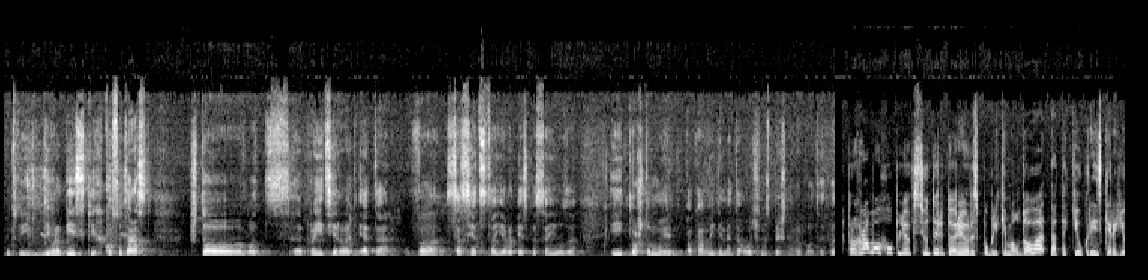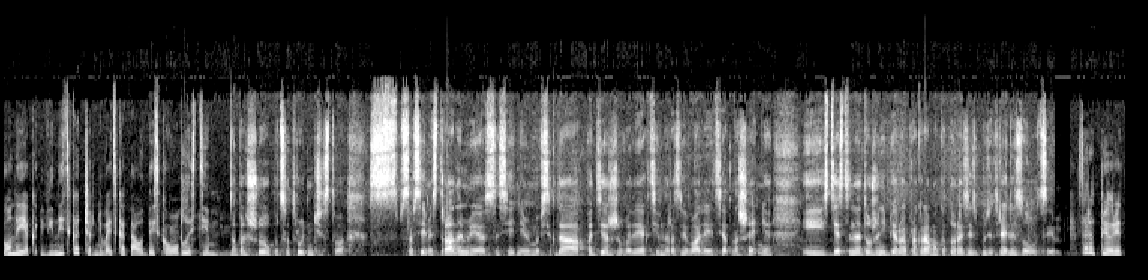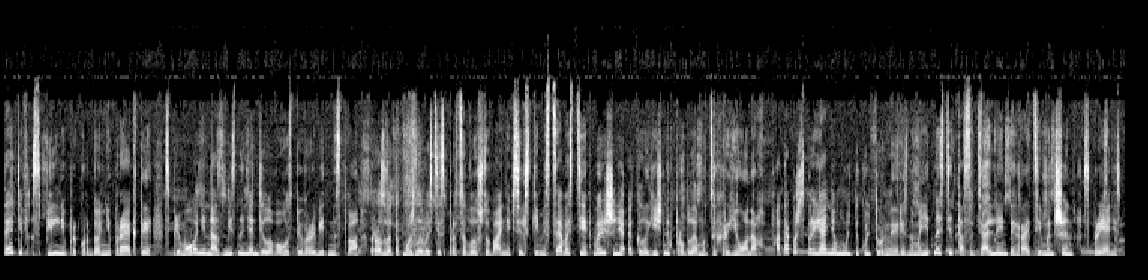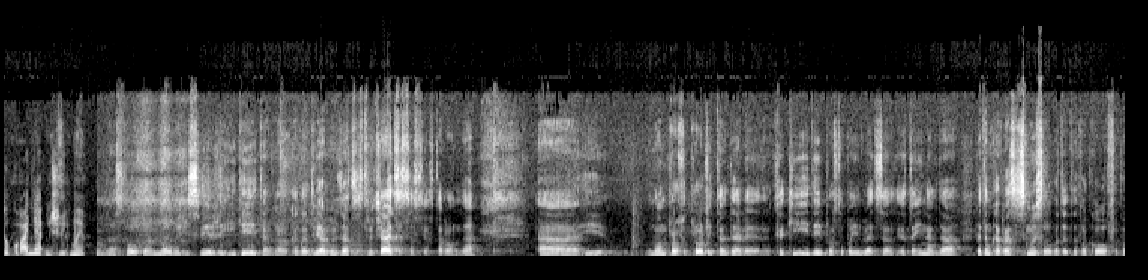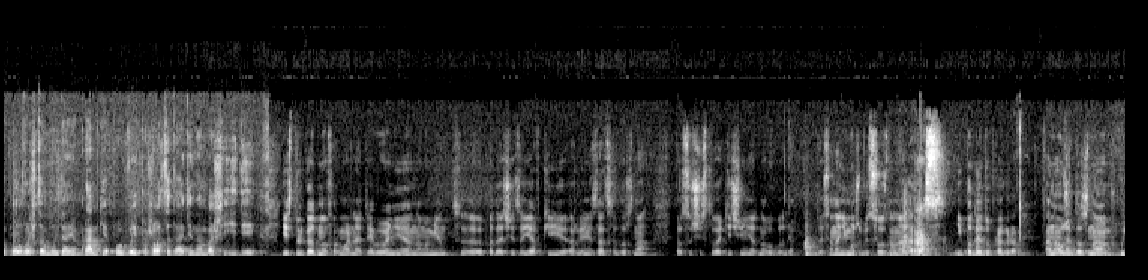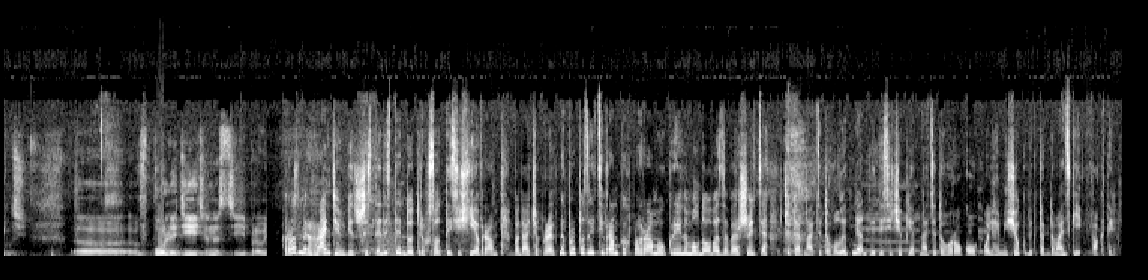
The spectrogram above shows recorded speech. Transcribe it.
внутри европейских государств, что вот э, проецировать это в соседство Европейского Союза, и то, что мы пока видим, это очень успешно работает. Вот Програма охоплює всю територію Республіки Молдова та такі українські регіони, як Вінницька, Чернівецька та Одеська області. На большой опыт сотрудничества с- со всеми странами с соседними. Мы всегда поддерживали и активно развивали эти отношения. И, естественно, это уже не первая программа, которая здесь будет реализовываться. Серед пріоритетів спільні прикордонні проекти, спрямовані на зміцнення ділового співробітництва, розвиток можливості з працевлаштування в сільській місцевості, вирішення екологічних проблем у цих регіонах, а також сприяння мультикультурної різноманітності та соціальної інтеграції меншин, сприяння спілкування між людьми. Настолько новые і свіжі ідеї, когда две организации встречаются со всех сторон, да, а, и non-profit project и так далее, какие идеи просто появляются. Это иногда, в этом как раз и смысл вот этого call for proposal, что мы даем рамки, а вы, пожалуйста, дайте нам ваши идеи. Есть только одно формальное требование. На момент э, подачи заявки организация должна просуществовать в течение одного года. То есть она не может быть создана раз и под эту программу. Она уже должна быть э, в поле деятельности и проведения. Розмір грантів від 60 до 300 тисяч євро. Подача проектних пропозицій в рамках програми Україна-Молдова завершується 14 липня 2015 року. Ольга Міщук, Віктор Доманський. Факти.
